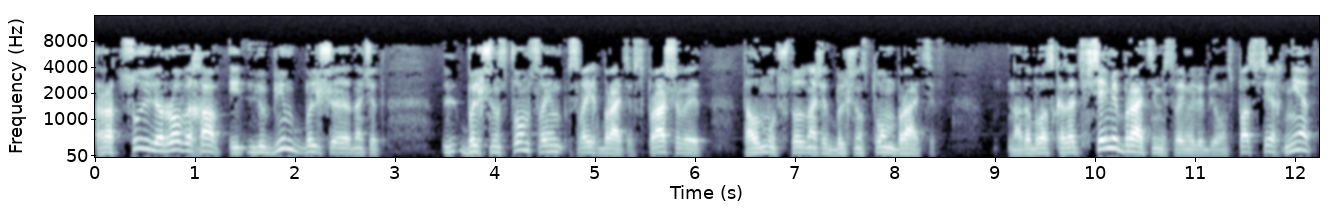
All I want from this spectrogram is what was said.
Рацу или Ровехав, и любим больш, значит, большинством своим, своих братьев. Спрашивает Талмуд, что значит большинством братьев. Надо было сказать, всеми братьями своими любил. Он спас всех. Нет.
